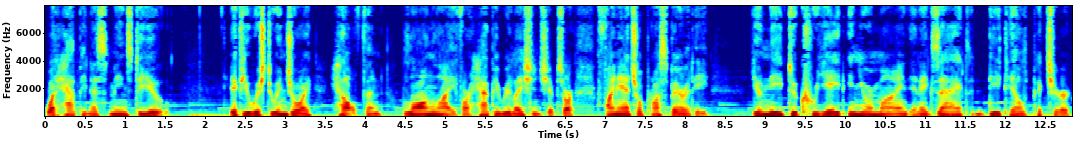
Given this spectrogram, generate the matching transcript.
what happiness means to you. If you wish to enjoy health and long life or happy relationships or financial prosperity, you need to create in your mind an exact detailed picture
